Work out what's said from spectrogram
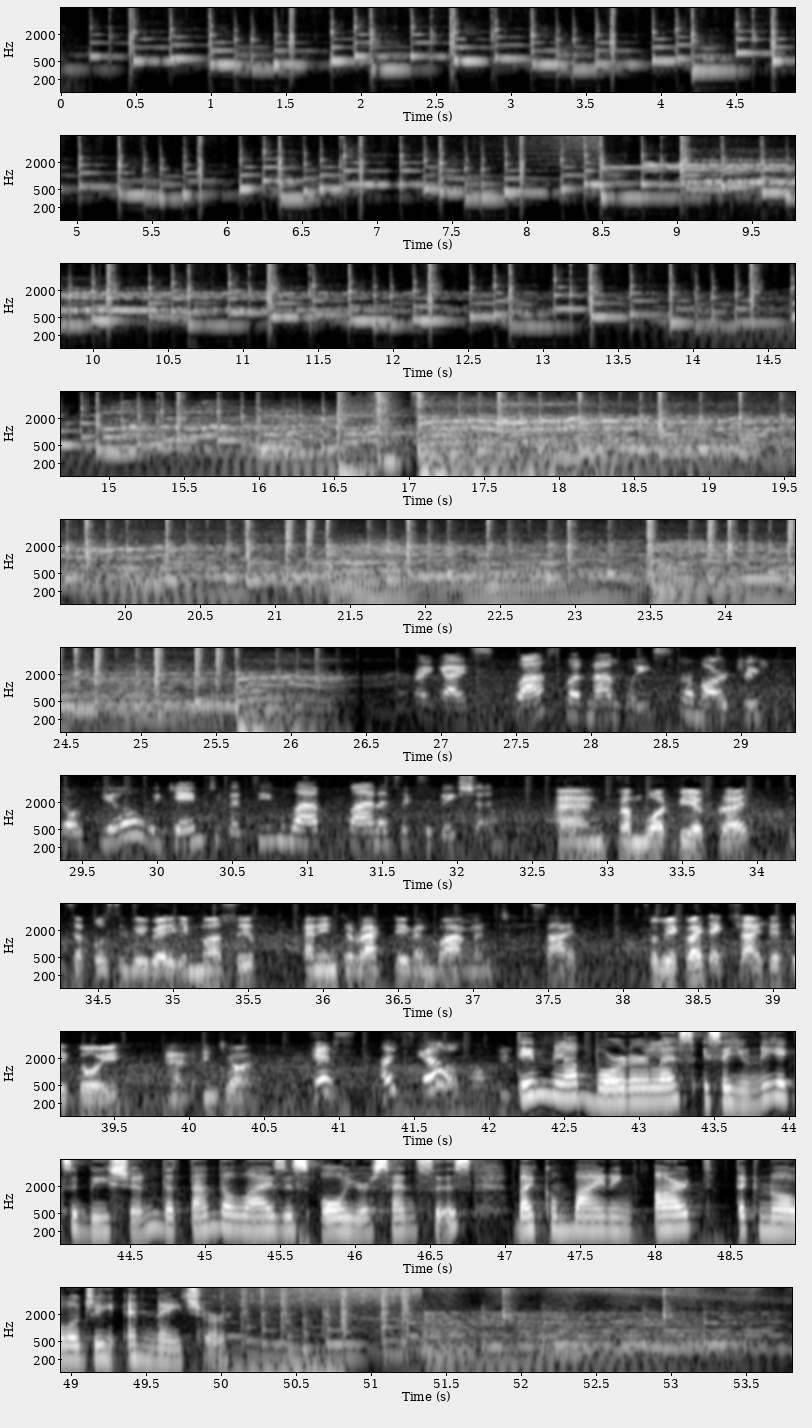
Last but not least from our trip to Tokyo, we came to the teamLab Planets exhibition. And from what we have read, it's supposed to be a very immersive and interactive environment inside. So we're quite excited to go in and enjoy. Yes, let's go! teamLab Borderless is a unique exhibition that tantalizes all your senses by combining art, technology, and nature.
